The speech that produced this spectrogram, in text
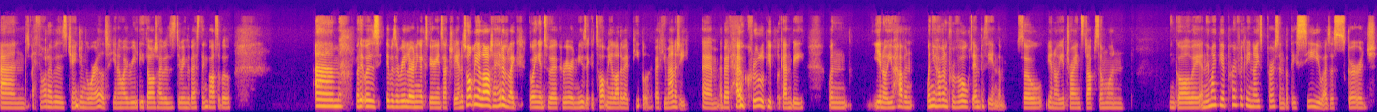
and I thought I was changing the world. You know, I really thought I was doing the best thing possible. Um, but it was it was a real learning experience actually, and it taught me a lot ahead of like going into a career in music. It taught me a lot about people, about humanity, um, about how cruel people can be when you know you haven't when you haven't provoked empathy in them. So you know you try and stop someone in Galway, and they might be a perfectly nice person, but they see you as a scourge.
